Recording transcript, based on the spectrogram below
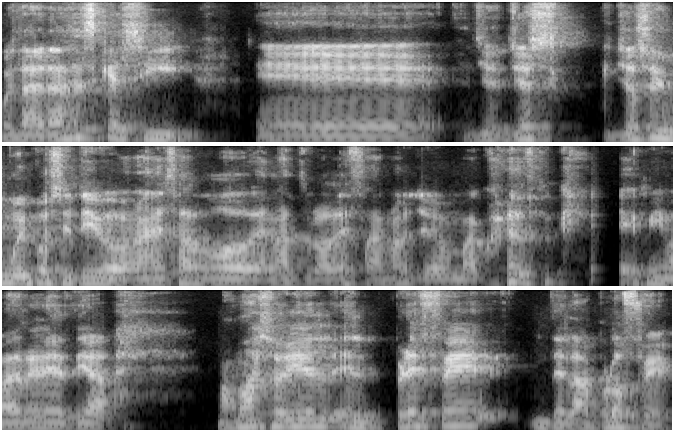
Pues la verdad es que sí. Eh, yo, soy muy positivo, ¿no? es algo de naturaleza, ¿no? Yo me acuerdo que mi madre le decía, mamá, soy el, prefe de la profe.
